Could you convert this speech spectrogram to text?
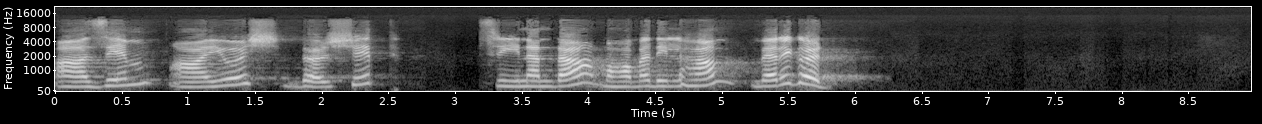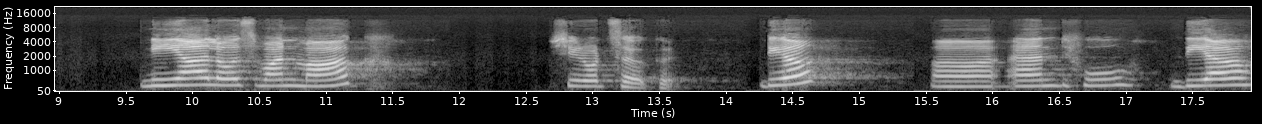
Azim, Ayush, Darshit, Srinanda, Muhammad Ilham. Very good. Nia lost one mark. She wrote circle. Dear, uh, and who? Dia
